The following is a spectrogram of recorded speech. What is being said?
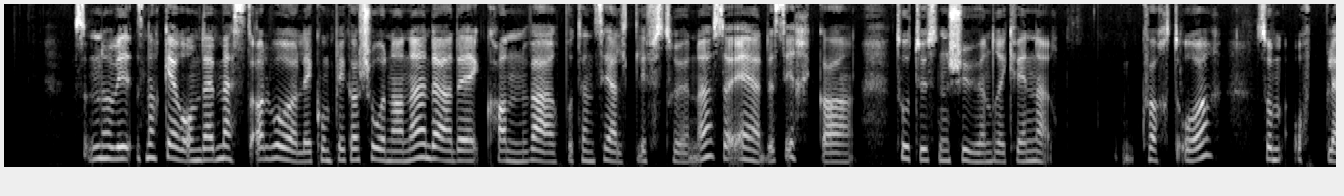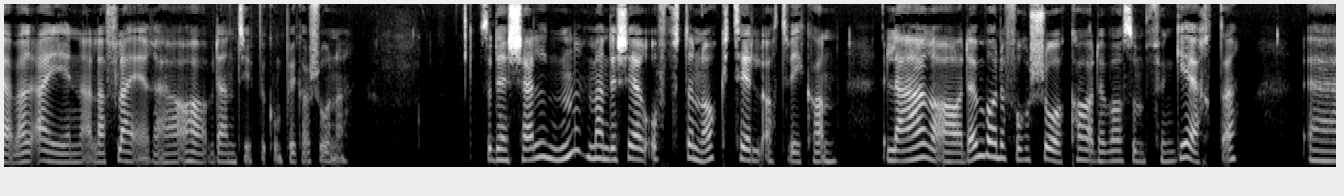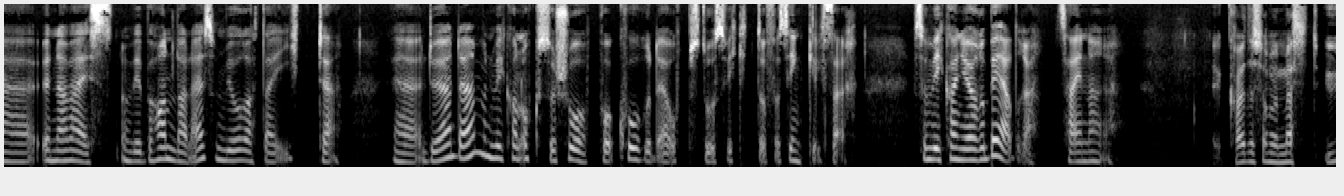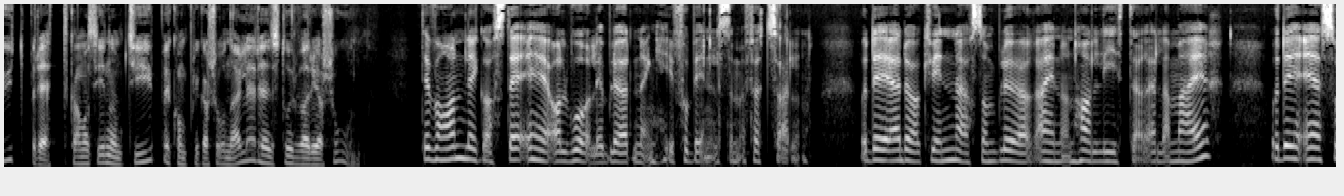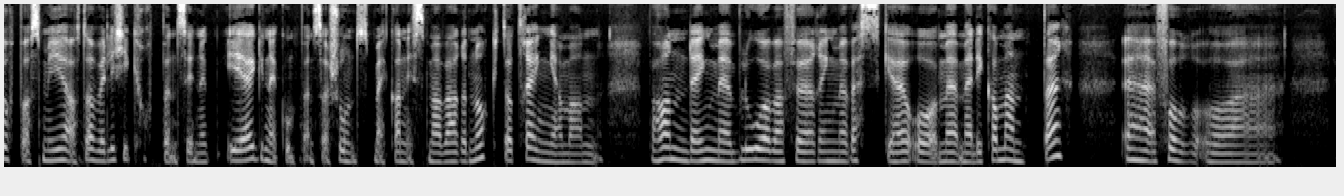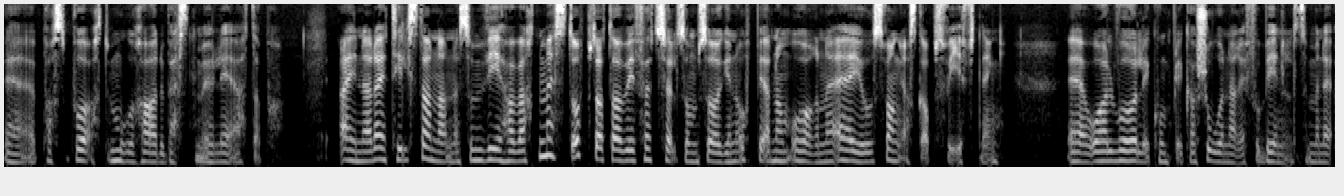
Når vi snakker om de mest alvorlige komplikasjonene, der det kan være potensielt livstruende, så er det ca. 2700 kvinner hvert år som opplever en eller flere av den type komplikasjoner. Så det er sjelden, men det skjer ofte nok til at vi kan lære av det, både for å se hva det var som fungerte eh, underveis når vi behandla dem, som gjorde at de ikke døde, men vi kan også se på hvor det oppsto svikt og forsinkelser, som vi kan gjøre bedre seinere. Hva er det som er mest utbredt? Kan man si noe om type komplikasjoner, eller er det stor variasjon? Det vanligste er alvorlig blødning i forbindelse med fødselen. Og det er da kvinner som blør 1,5 liter eller mer, og det er såpass mye at da vil ikke kroppen sine egne kompensasjonsmekanismer være nok. Da trenger man behandling med blodoverføring, med væske og med medikamenter eh, for å eh, passe på at mor har det best mulig etterpå. En av de tilstandene som vi har vært mest opptatt av i fødselsomsorgen opp gjennom årene, er jo svangerskapsforgiftning eh, og alvorlige komplikasjoner i forbindelse med det.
